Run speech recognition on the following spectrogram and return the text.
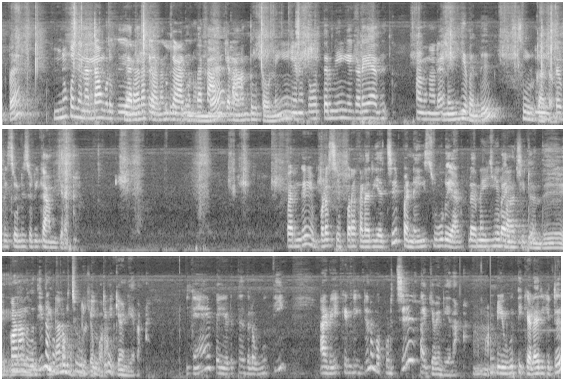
இப்போ இன்னும் கொஞ்சம் நல்லா உங்களுக்கு யாராவது கலந்து விட்டுக்கணும். காமிக்கலாம். கலந்து விட்டோடனே எனக்கு ஒருத்தருமே இங்கே கிடையாது. அதனால் நெய்யை வந்து சூடு காட்டணும். அப்படி சொல்லி சொல்லி காமிக்கிறேன். பாருங்க எவ்வளோ சூப்பராக கலரியாச்சு இப்போ நெய் சூடு அடுப்பில் நெய்யை காய்ச்சிட்டு வந்து கொண்டாந்து ஊற்றி நம்ம பிடிச்சி உருட்டி குடிக்க ஊற்றி வைக்க வேண்டியதான் இப்போ எடுத்து இதில் ஊற்றி அப்படியே கிண்டிக்கிட்டு நம்ம பிடிச்சி வைக்க வேண்டியதான் அப்படியே ஊற்றி கிளறிக்கிட்டு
